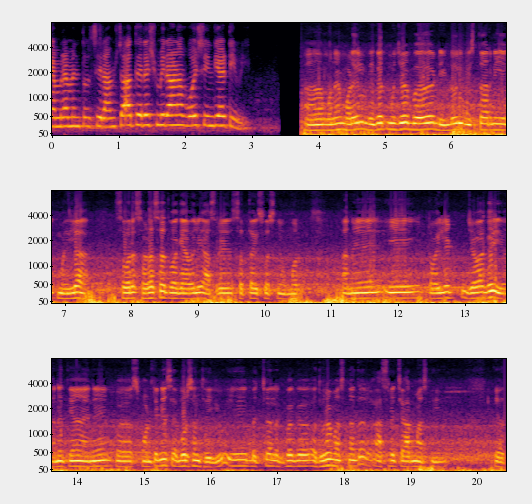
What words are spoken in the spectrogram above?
કેમેરામેન તુલસીરામ સાથે Rashmi Rana voice India TV. મને મળેલ વિગત મુજબ ડિંડોલી વિસ્તારની એક મહિલા સવારે સાડા સાત વાગે આવેલી આશરે સત્તાવીસ વર્ષની ઉંમર અને એ ટોયલેટ જવા ગઈ અને ત્યાં એને સ્પોન્ટેનિયસ એબોર્શન થઈ ગયું. એ બચ્ચા લગભગ અધૂરા માસના હતા, આશરે ચાર માસની હતી.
